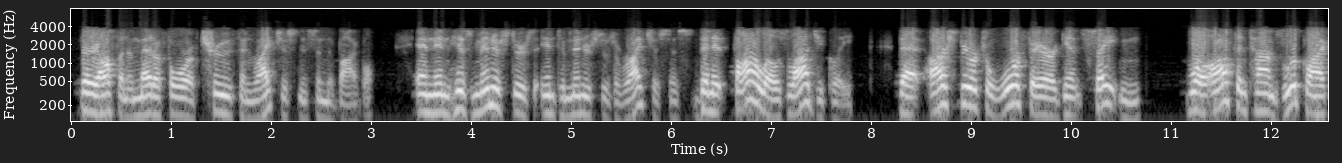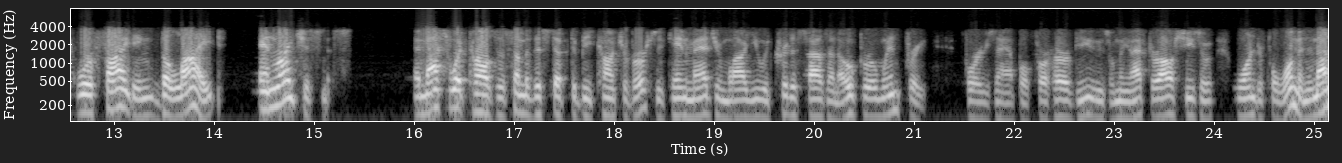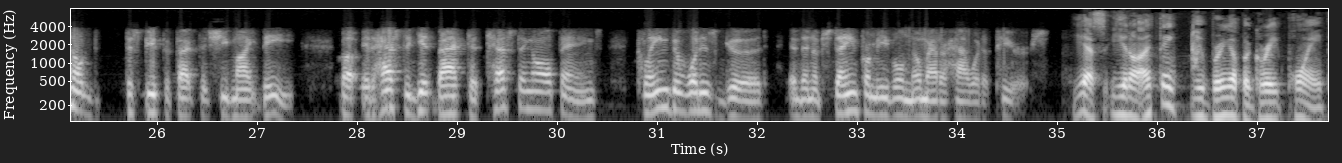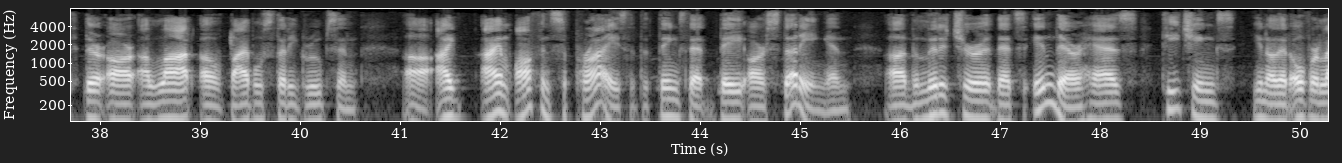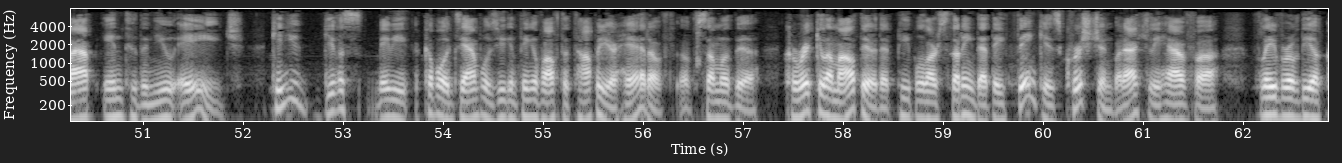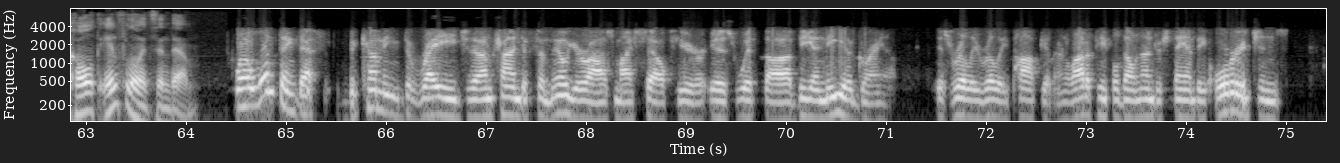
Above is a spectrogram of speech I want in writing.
very often a metaphor of truth and righteousness in the Bible, and then his ministers into ministers of righteousness, then it follows logically that our spiritual warfare against Satan will oftentimes look like we're fighting the light and righteousness. And that's what causes some of this stuff to be controversial. You can't imagine why you would criticize an Oprah Winfrey, for example, for her views. I mean, after all, she's a wonderful woman. And I don't dispute the fact that she might be. But it has to get back to testing all things, cling to what is good, and then abstain from evil no matter how it appears. Yes, you know, I think you bring up a great point. There are a lot of Bible study groups, and uh, I I am often surprised at the things that they are studying and uh, the literature that's in there has teachings, you know, that overlap into the new age. Can you give us maybe a couple examples you can think of off the top of your head of, of some of the curriculum out there that people are studying that they think is Christian, but actually have a flavor of the occult influence in them? Well, one thing that's becoming the rage that I'm trying to familiarize myself here is with uh, the Enneagram is really, really popular. And a lot of people don't understand the origins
